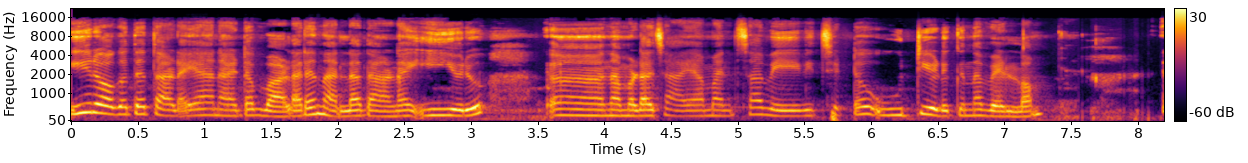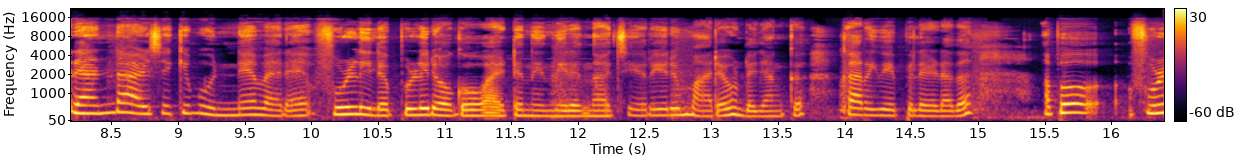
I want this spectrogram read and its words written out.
ഈ രോഗത്തെ തടയാനായിട്ട് വളരെ നല്ലതാണ് ഈ ഒരു നമ്മുടെ ചായാമൻസ വേവിച്ചിട്ട് ഊറ്റിയെടുക്കുന്ന വെള്ളം. രണ്ടാഴ്ചയ്ക്ക് മുന്നേ വരെ ഫുൾ ഇലപ്പുള്ളി രോഗവുമായിട്ട് നിന്നിരുന്ന ചെറിയൊരു മരമുണ്ട് ഞങ്ങൾക്ക് കറിവേപ്പിലയുടേത്. അപ്പോൾ ഫുൾ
